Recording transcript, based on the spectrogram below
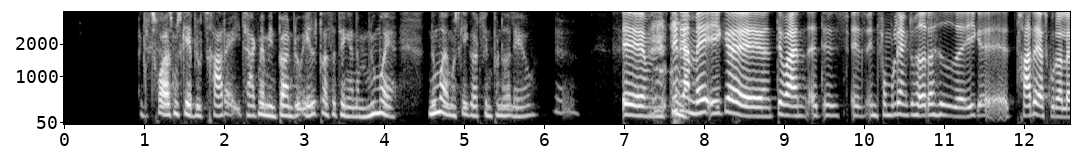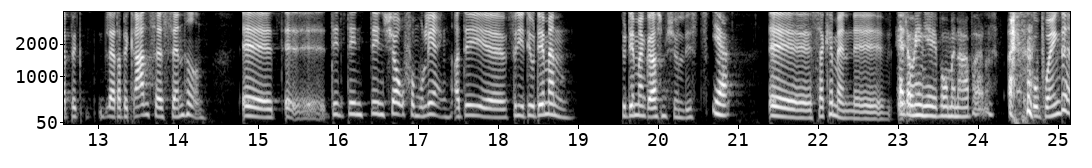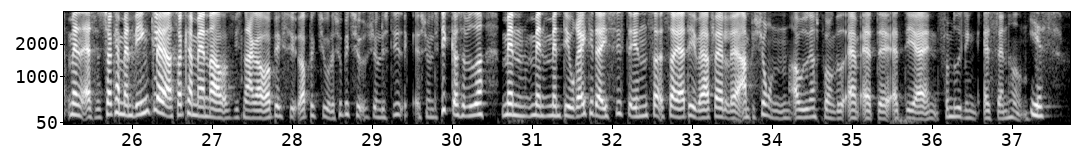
Og det tror jeg også måske, jeg blev træt af, i takt med, at mine børn blev ældre, så tænker jeg, nu må jeg, nu må jeg måske godt finde på noget at lave. Øhm, det der med ikke, øh, det var en, en formulering, du havde, der hed, øh, ikke træt af, at skulle lade, lade dig begrænse af sandheden. Øh, det, det, det, er en, det er en sjov formulering, og det, fordi det er jo det, man, det er det, man gør som journalist. Ja øh, så kan man... Øh, Alt afhængig af, hvor man arbejder. god pointe. Men altså, så kan man vinkle, og så kan man, og vi snakker objektiv, objektiv eller subjektiv journalistik, journalistik og så videre, men, men, men det er jo rigtigt, at i sidste ende, så, så er det i hvert fald øh, ambitionen og udgangspunktet, at, at, øh, at det er en formidling af sandheden. Yes.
